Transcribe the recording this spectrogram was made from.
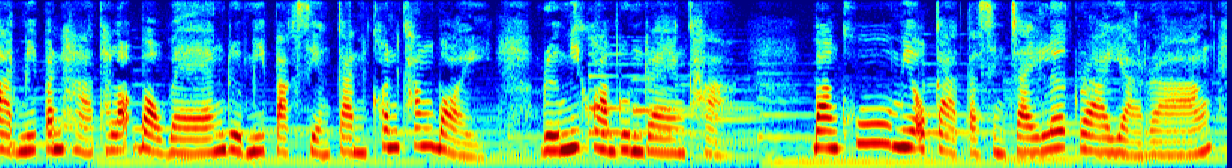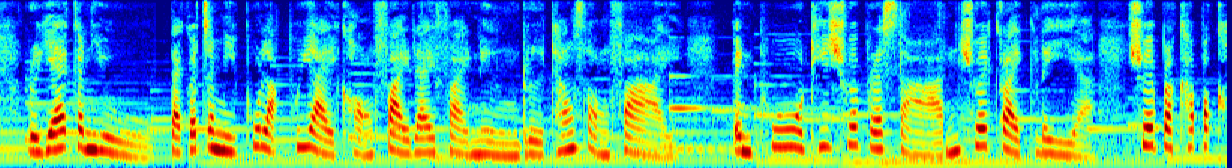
อาจมีปัญหาทะเลาะเบาะแวงหรือมีปากเสียงกันค่อนข้างบ่อย หรือมีความรุนแรงค่ะ บางคู่มีโอกาสตัดสินใจเลิกราหย่าร้าง หรือแยกกันอยู่ แต่ก็จะมีผู้หลักผู้ใหญ่ของฝ่ายใดฝ่ายหนึ่ง หรือทั้งสองฝ่าย เป็นผู้ที่ช่วยประสาน ช่วยไกล่เกลี่ย ช่วยประคับประค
